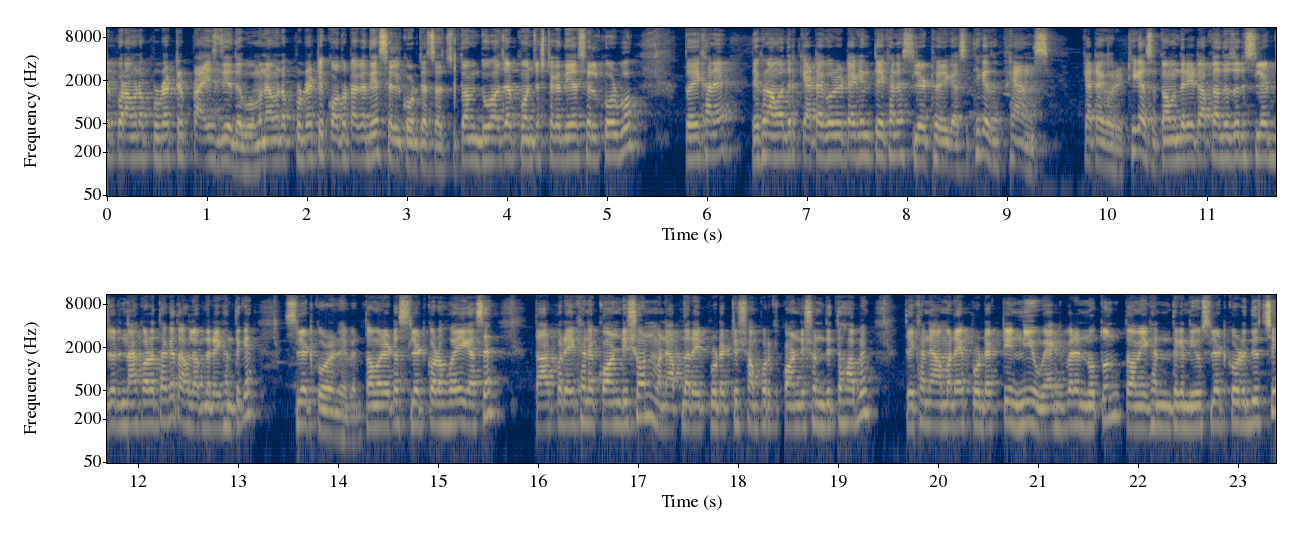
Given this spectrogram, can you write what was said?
এরপর আমরা প্রোডাক্টের প্রাইস দিয়ে দেবো। মানে আমরা প্রোডাক্টে কত টাকা দিয়ে সেল করতে চাচ্ছি? তো আমি দু হাজার পঞ্চাশ টাকা দিয়ে সেল করব। তো এখানে, দেখুন আমাদের ক্যাটাগরিটা কিন্তু এখানে সিলেক্ট হয়ে গেছে, ঠিক আছে ফ্যান্স ক্যাটাগরি, ঠিক আছে? তো আমাদের এটা আপনাদের যদি সিলেক্ট যদি না করা থাকে, তাহলে আপনারা এখান থেকে সিলেক্ট করে নেবেন। তো আমার এটা সিলেক্ট করা হয়ে গেছে। তারপরে এখানে কন্ডিশন মানে আপনার এই প্রোডাক্টের সম্পর্কে কন্ডিশন দিতে হবে। তো এখানে আমার এই প্রোডাক্টটি নিউ একবারে নতুন। তো আমি এখান থেকে নিউ সিলেক্ট করে দিচ্ছি।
